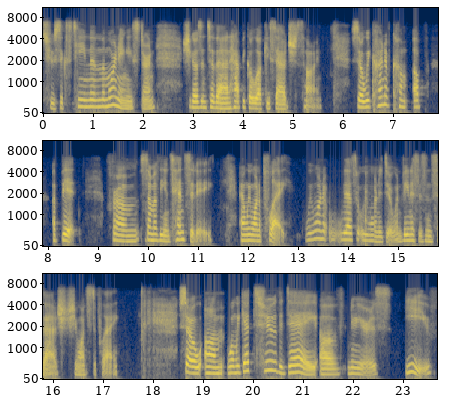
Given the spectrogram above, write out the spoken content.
2:16 in the morning Eastern, she goes into that happy-go-lucky Sag sign. So we kind of come up a bit from some of the intensity, and we want to play we want to that's what we want to do. When venus is in sag she wants to play. So um, when we get to the day of new year's eve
